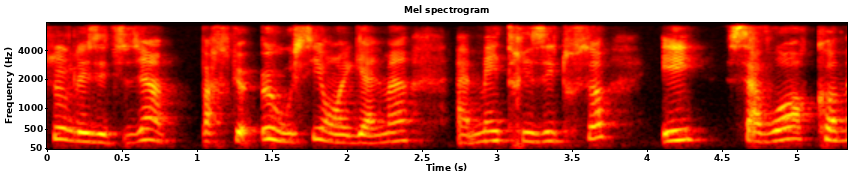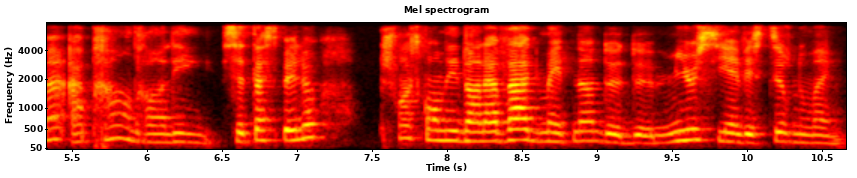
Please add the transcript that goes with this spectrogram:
sur les étudiants parce qu'eux aussi ont également à maîtriser tout ça et savoir comment apprendre en ligne. Cet aspect-là, je pense qu'on est dans la vague maintenant de, de mieux s'y investir nous-mêmes.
